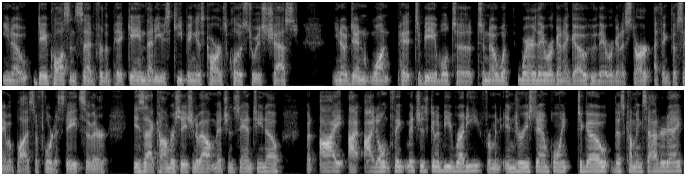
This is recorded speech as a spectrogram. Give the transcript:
You know, Dave Clawson said for the Pitt game that he was keeping his cards close to his chest. You know, didn't want Pitt to be able to to know what where they were going to go, who they were going to start. I think the same applies to Florida State. So there is that conversation about Mitch and Santino. But I I, I don't think Mitch is going to be ready from an injury standpoint to go this coming Saturday.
